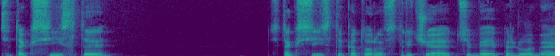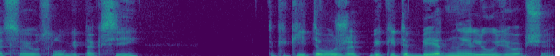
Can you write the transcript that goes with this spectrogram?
Эти таксисты, эти таксисты, которые встречают тебя и предлагают свои услуги такси. Это какие-то уже какие-то бедные люди вообще.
